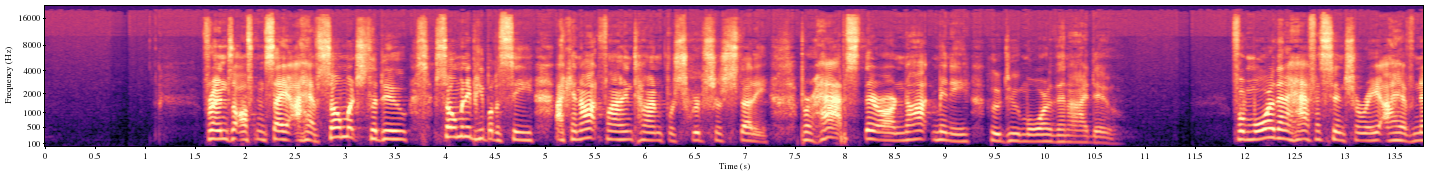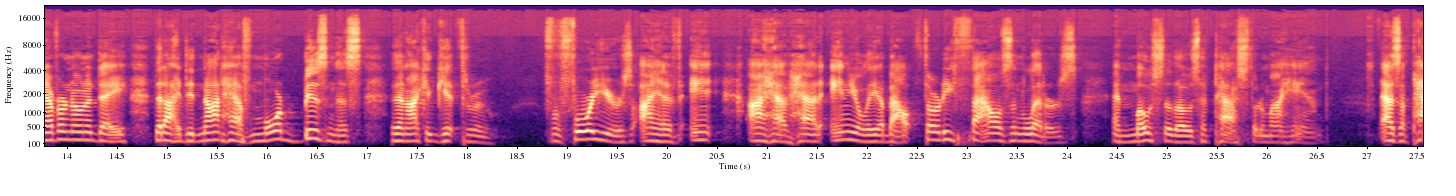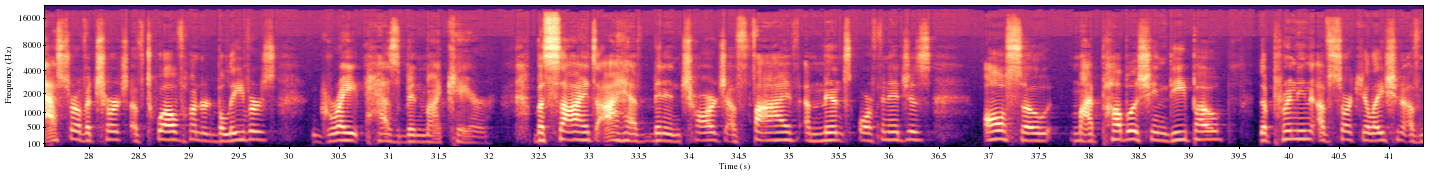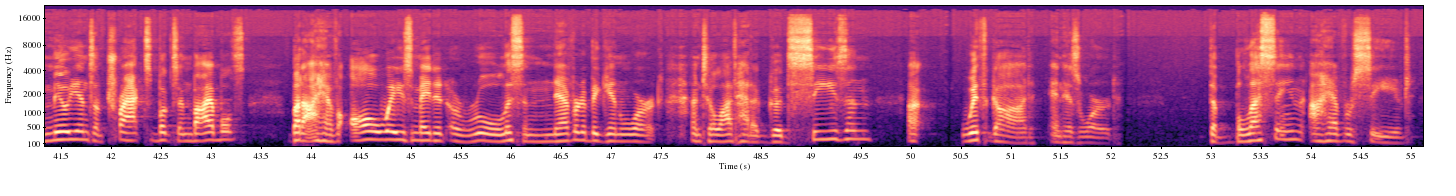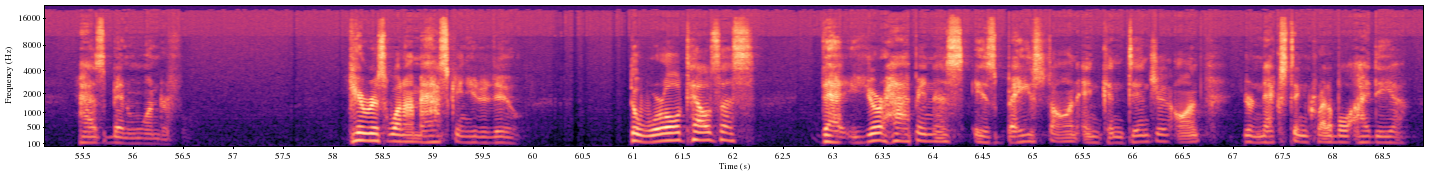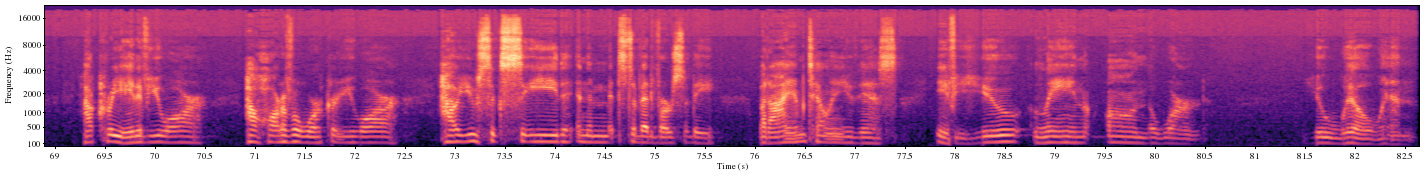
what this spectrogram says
Friends often say, I have so much to do, so many people to see, I cannot find time for scripture study. Perhaps there are not many who do more than I do. For more than a half a century, I have never known a day that I did not have more business than I could get through. For four years, I have, I have had annually about 30,000 letters, and most of those have passed through my hand. As a pastor of a church of 1,200 believers, great has been my care. Besides, I have been in charge of five immense orphanages, also my publishing depot, the printing of circulation of millions of tracts, books, and Bibles. But I have always made it a rule listen, never to begin work until I've had a good season uh, with God and His Word. The blessing I have received has been wonderful. Here is what I'm asking you to do the world tells us that your happiness is based on and contingent on your next incredible idea, how creative you are, how hard of a worker you are, how you succeed in the midst of adversity. But I am telling you this if you lean on the word, you will win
